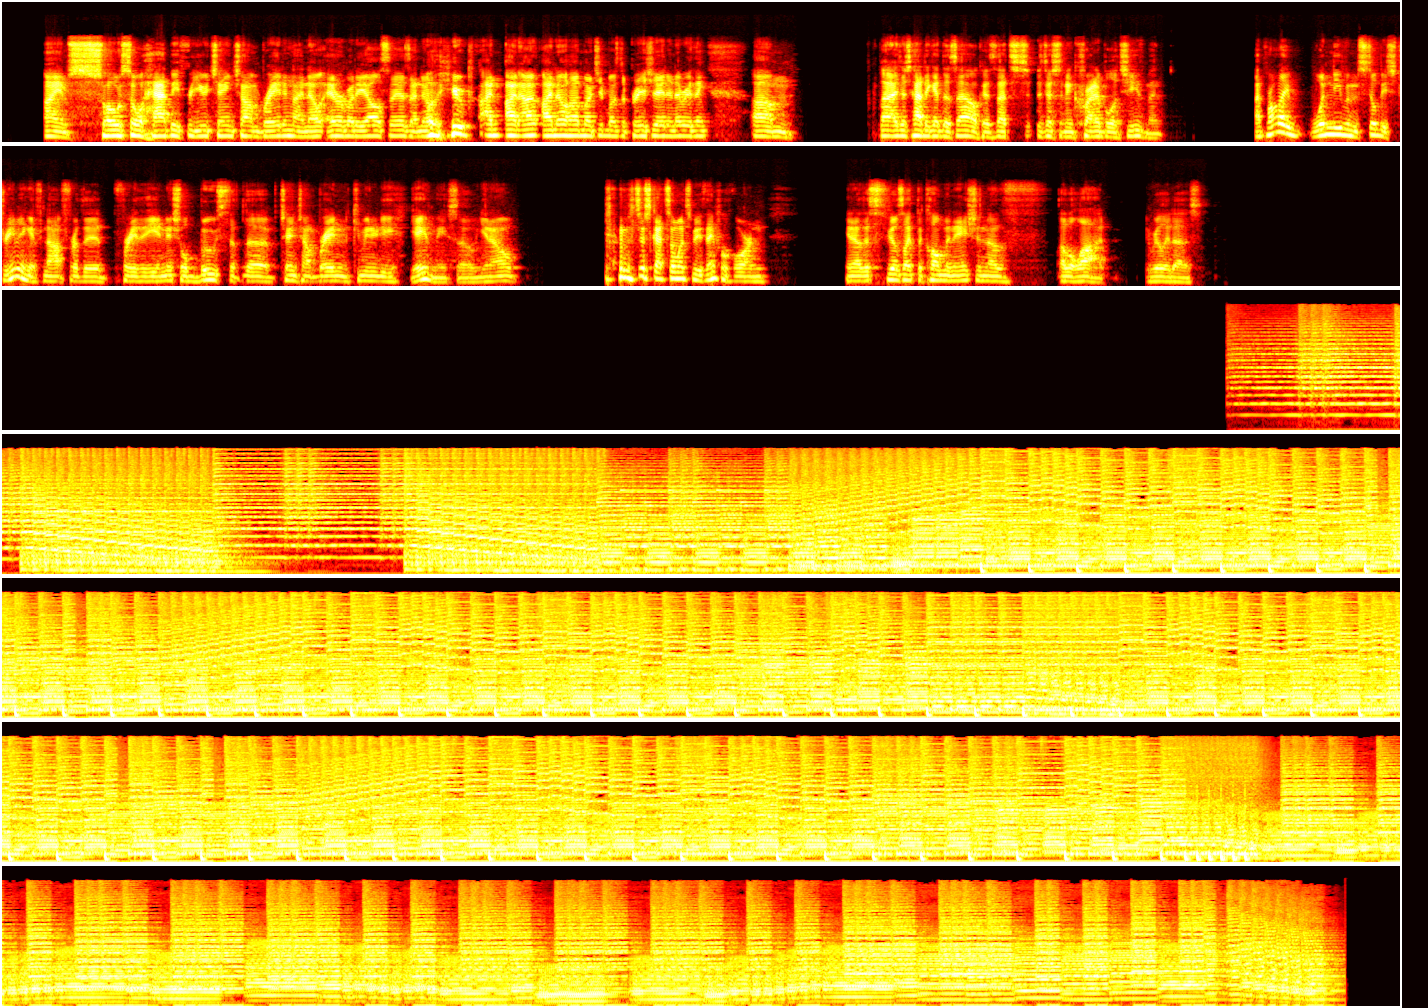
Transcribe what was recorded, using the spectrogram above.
I am so so happy for you, Chain Chomp Braden. I know everybody else is. I know that you. I I, I know how much you must appreciate and everything. Um, but I just had to get this out because that's just an incredible achievement. I probably wouldn't even still be streaming if not for the for the initial boost that the Chain Chomp Braden community gave me. So you know, just got so much to be thankful for, and you know, this feels like the culmination of of a lot. It really does.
